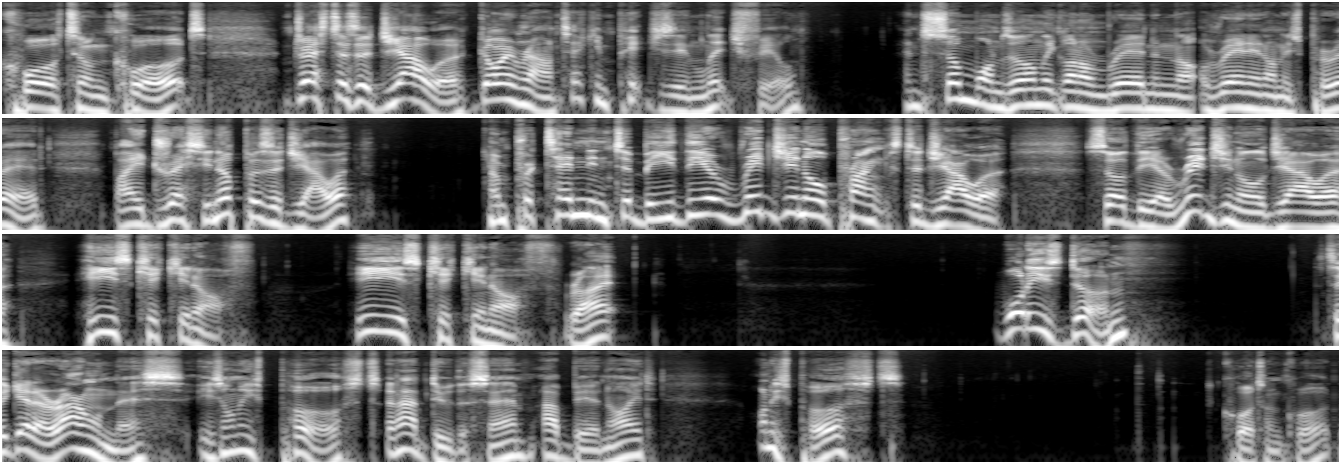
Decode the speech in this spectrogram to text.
quote unquote, dressed as a Jawa, going around taking pictures in Lichfield, and someone's only gone on raining, raining on his parade by dressing up as a Jawa and pretending to be the original prankster Jawa. So the original Jawa, he's kicking off. He is kicking off, right? What he's done to get around this he's on his posts, and I'd do the same. I'd be annoyed. On his posts, quote unquote,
